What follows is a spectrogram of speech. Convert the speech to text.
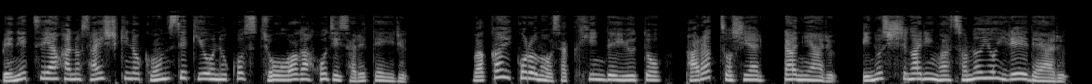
ベネツィア派の彩色の痕跡を残す調和が保持されている。若い頃の作品で言うと、パラッツォシアッタにある、イノシシ狩りがその良い例である。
